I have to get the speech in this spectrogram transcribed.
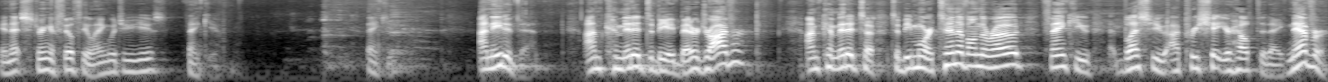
and that string of filthy language you used, thank you. Thank you. I needed that. I'm committed to be a better driver. I'm committed to, to be more attentive on the road. Thank you. Bless you. I appreciate your help today. Never.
